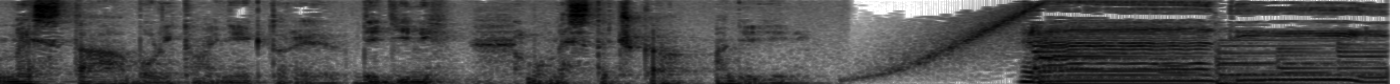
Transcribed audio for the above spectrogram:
mestá, boli to aj niektoré dediny alebo mestečka a dediny. Rádio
